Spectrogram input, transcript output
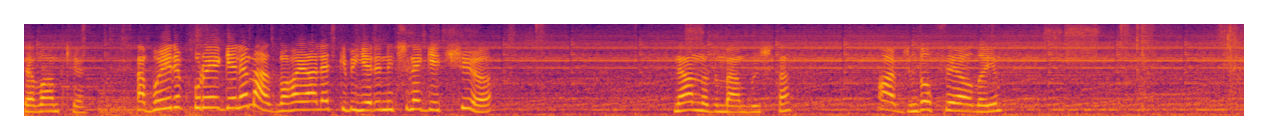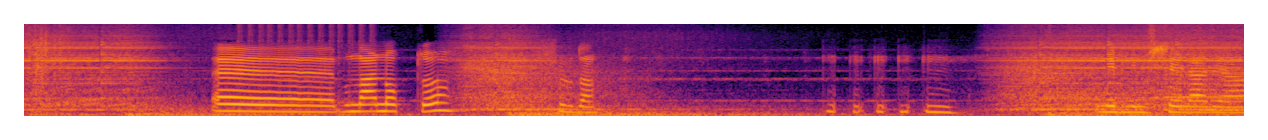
Devam ki. Ha bu herif buraya gelemez mi? Hayalet gibi yerin içine geçiyor. Ne anladım ben bu işten? Abicim dosyayı alayım. Ee, bunlar nottu. Şuradan. Ne bileyim bir şeyler ya.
